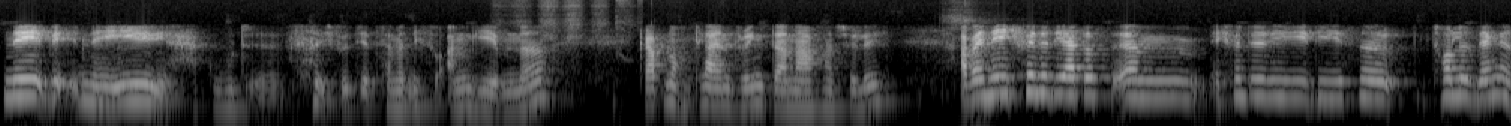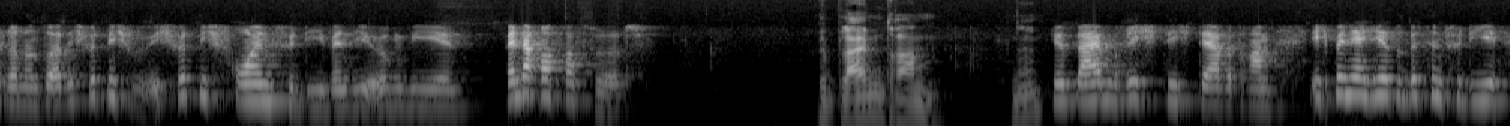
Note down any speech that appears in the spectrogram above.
Nee, nee, ja gut, äh, ich würde jetzt damit nicht so angeben, ne? Gab noch einen kleinen Drink danach natürlich. Aber nee, ich finde, die hat das, ähm, ich finde, die, die ist eine tolle Sängerin und so. Also ich würde mich, ich würde mich freuen für die, wenn die irgendwie, wenn daraus was wird. Wir bleiben dran. Ne? Wir bleiben richtig derbe dran. Ich bin ja hier so ein bisschen für die,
